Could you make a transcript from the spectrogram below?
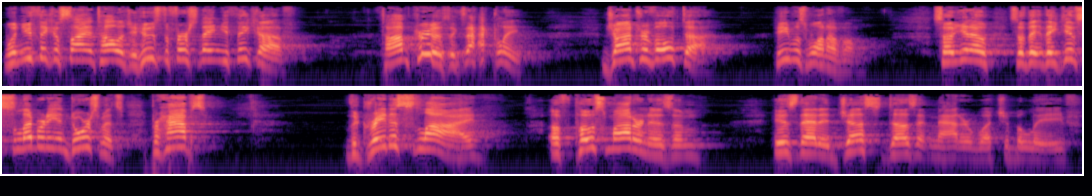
When you think of Scientology, who's the first name you think of? Tom Cruise, exactly. John Travolta, he was one of them. So, you know, so they, they give celebrity endorsements. Perhaps the greatest lie of postmodernism is that it just doesn't matter what you believe.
